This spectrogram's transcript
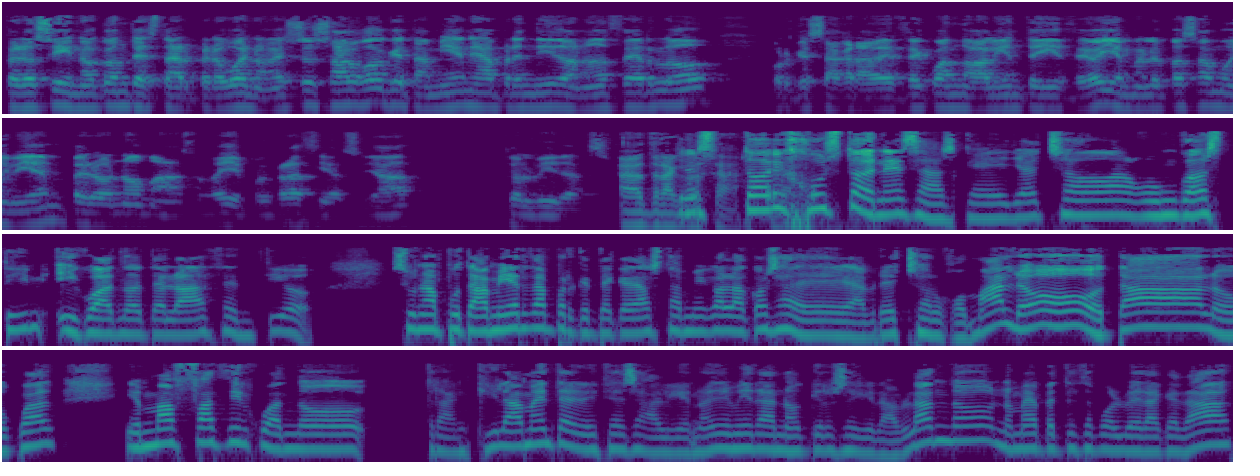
pero sí, no contestar. Pero bueno, eso es algo que también he aprendido a no hacerlo porque se agradece cuando alguien te dice, oye, me lo he pasado muy bien, pero no más. Oye, pues gracias, ya te olvidas. A otra Yo cosa. estoy justo en esas, que yo he hecho algún ghosting y cuando te lo hacen, tío, es una puta mierda porque te quedas también con la cosa de habré hecho algo malo o tal o cual. Y es más fácil cuando tranquilamente le dices a alguien, oye, mira, no quiero seguir hablando, no me apetece volver a quedar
